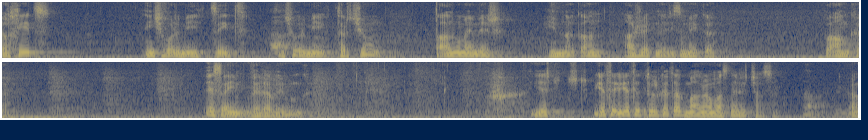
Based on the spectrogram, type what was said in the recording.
գլխից ինչ որ մի ծիտ ինչ որ մի թրջուն տանում է մեր հիմնական արժեքներից մեկը վանքը է իմ վերաբերմունքը Ես եթե եթե թույլ կտակ մանրամասները չասեմ Հա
